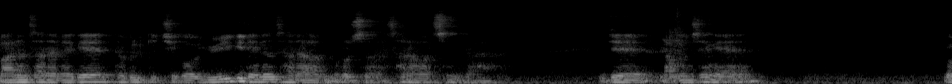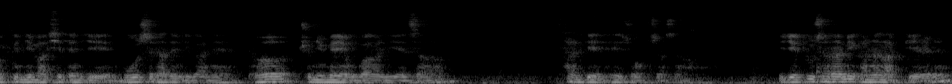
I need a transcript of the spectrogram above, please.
많은 사람에게 덕을 끼치고 유익이 되는 사람으로서 살아왔습니다. 이제 남은 생에 먹든지 마시든지 무엇을 하든지 간에 더 주님의 영광을 위해서 살게 해 주옵소서. 이제 두 사람이 가는 앞길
